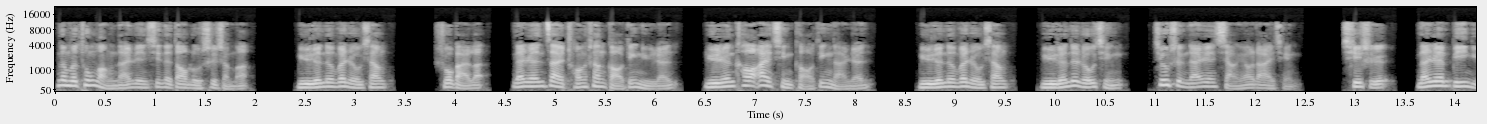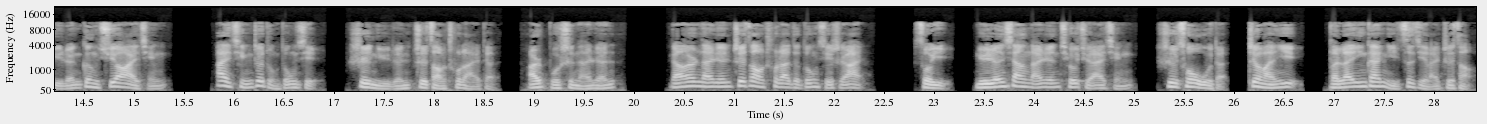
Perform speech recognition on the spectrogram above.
那么，通往男人心的道路是什么？女人的温柔乡。说白了，男人在床上搞定女人，女人靠爱情搞定男人。女人的温柔乡，女人的柔情，就是男人想要的爱情。其实，男人比女人更需要爱情。爱情这种东西是女人制造出来的，而不是男人。然而，男人制造出来的东西是爱，所以女人向男人求取爱情是错误的。这玩意本来应该你自己来制造。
